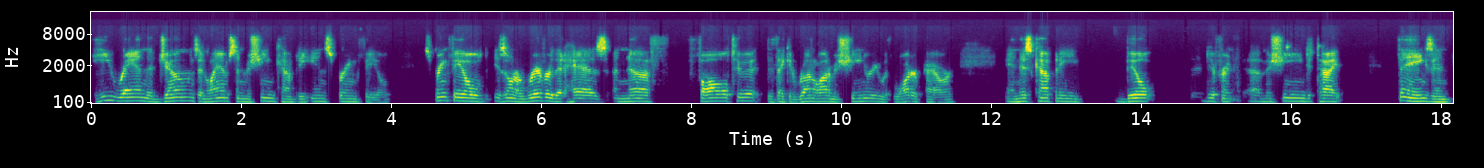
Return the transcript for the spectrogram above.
he ran the Jones and Lamson Machine Company in Springfield. Springfield is on a river that has enough fall to it that they could run a lot of machinery with water power. And this company built different uh, machined type things. And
